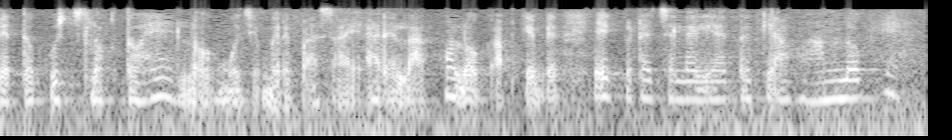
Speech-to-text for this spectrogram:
पे तो कुछ लोग तो है, लोग मुझे, मेरे पास आए। अरे, लाखों लोग आपके एक बेटा चला गया तो क्या हुआ हम लोग हैं?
